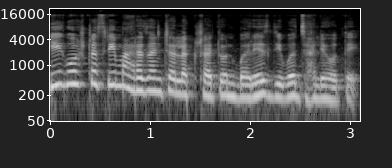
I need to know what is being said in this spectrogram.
ही गोष्ट श्री महाराजांच्या लक्षात येऊन बरेच दिवस झाले होते.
